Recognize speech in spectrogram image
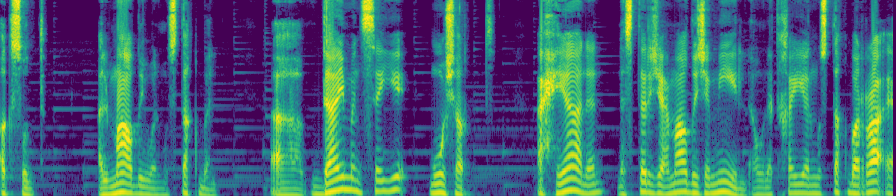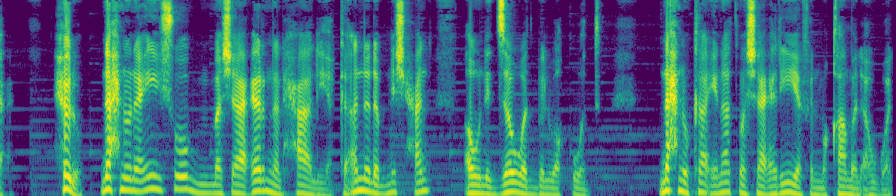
أقصد الماضي والمستقبل دائما سيء مو شرط. أحيانا نسترجع ماضي جميل أو نتخيل مستقبل رائع. حلو نحن نعيش بمشاعرنا الحالية كأننا بنشحن أو نتزود بالوقود. نحن كائنات مشاعرية في المقام الأول.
